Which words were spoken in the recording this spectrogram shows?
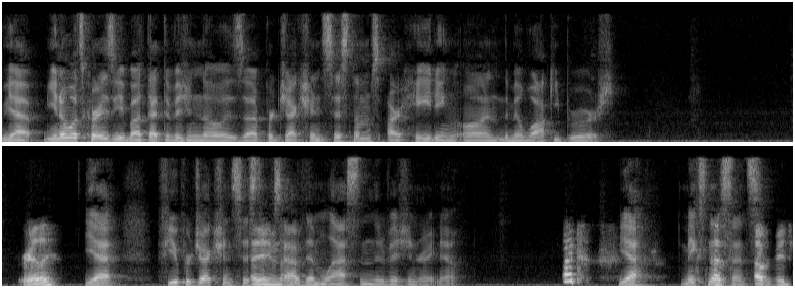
Yeah, you know what's crazy about that division though is uh, projection systems are hating on the Milwaukee Brewers. Really? Yeah. Few projection systems have them last in the division right now. What? Yeah. Makes no That's sense. Outrageous.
